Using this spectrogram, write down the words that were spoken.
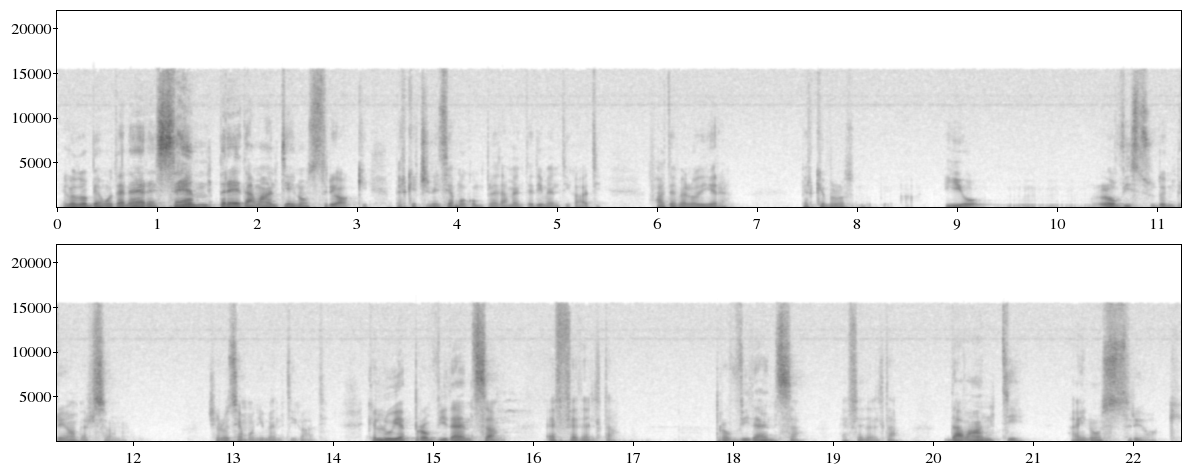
e lo dobbiamo tenere sempre davanti ai nostri occhi, perché ce ne siamo completamente dimenticati. Fatevelo dire, perché lo, io l'ho vissuto in prima persona. Ce lo siamo dimenticati. Che Lui è provvidenza e fedeltà. Provvidenza e fedeltà davanti ai nostri occhi.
